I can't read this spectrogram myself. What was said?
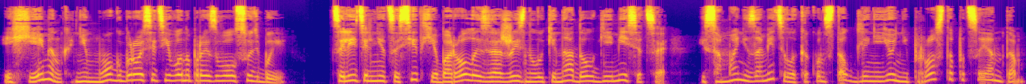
И Хеминг не мог бросить его на произвол судьбы. Целительница ситхи боролась за жизнь Лукина долгие месяцы — и сама не заметила, как он стал для нее не просто пациентом.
